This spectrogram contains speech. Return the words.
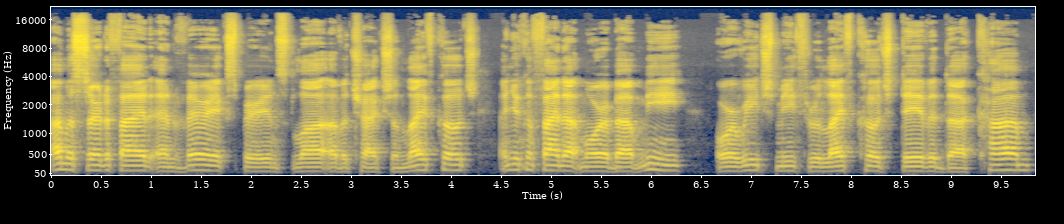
I'm a certified and very experienced Law of Attraction life coach, and you can find out more about me or reach me through lifecoachdavid.com.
